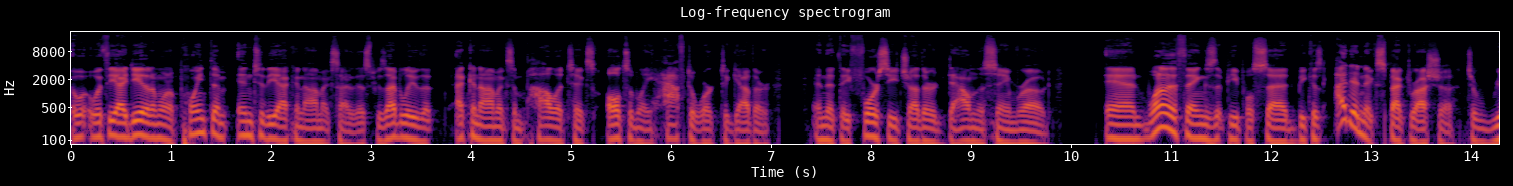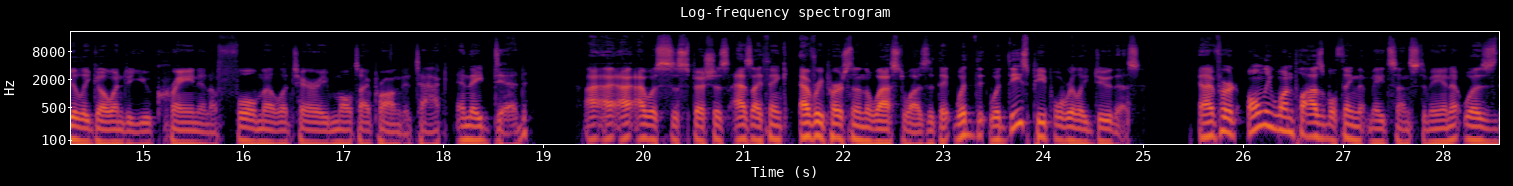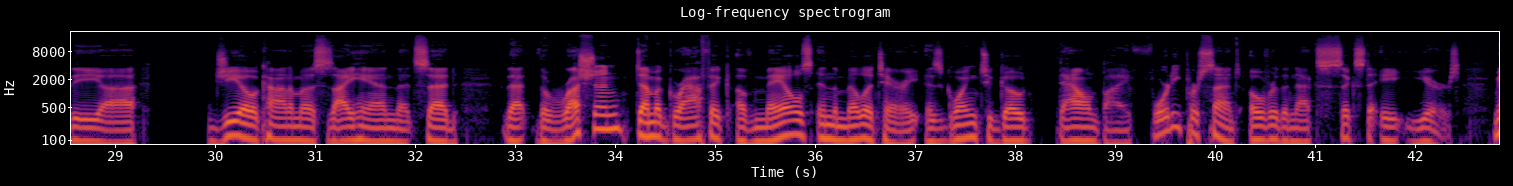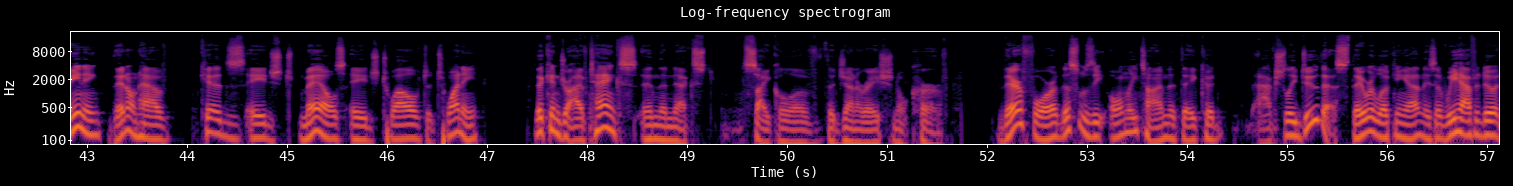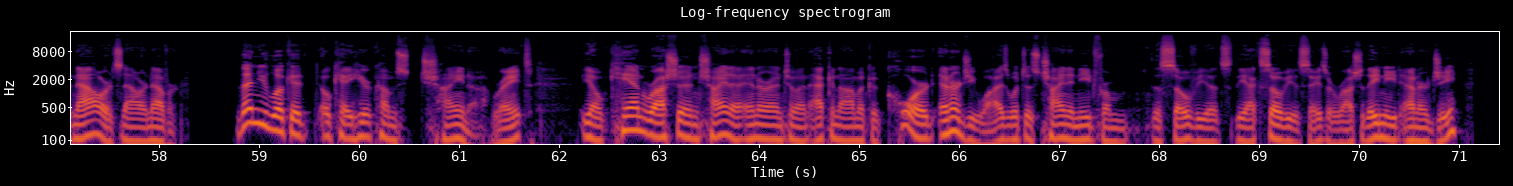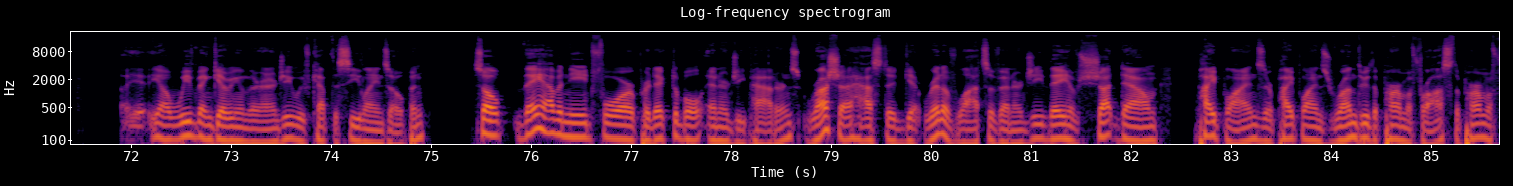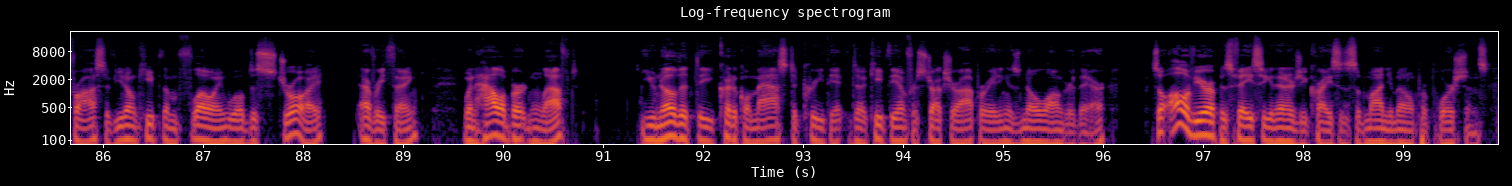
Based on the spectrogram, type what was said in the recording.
with the idea that I'm going to point them into the economic side of this because I believe that economics and politics ultimately have to work together and that they force each other down the same road. And one of the things that people said, because I didn't expect Russia to really go into Ukraine in a full military, multi pronged attack, and they did. I, I, I, was suspicious, as I think every person in the West was, that they, would would these people really do this? And I've heard only one plausible thing that made sense to me, and it was the uh, geoeconomist Zeihan that said that the Russian demographic of males in the military is going to go down by 40% over the next six to eight years, meaning they don't have kids aged males aged 12 to 20 that can drive tanks in the next cycle of the generational curve. Therefore, this was the only time that they could actually do this. They were looking at it and they said, we have to do it now or it's now or never. Then you look at, okay, here comes China, right? You know, can Russia and China enter into an economic accord energy wise? What does China need from the Soviets, the ex Soviet states or Russia? They need energy. You know, we've been giving them their energy, we've kept the sea lanes open. So they have a need for predictable energy patterns. Russia has to get rid of lots of energy. They have shut down pipelines. Their pipelines run through the permafrost. The permafrost, if you don't keep them flowing, will destroy everything. When Halliburton left, you know that the critical mass to, the, to keep the infrastructure operating is no longer there. So all of Europe is facing an energy crisis of monumental proportions.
